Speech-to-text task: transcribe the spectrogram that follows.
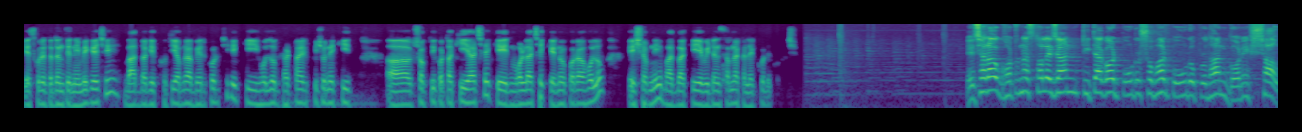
কেস করে তদন্তে নেমে গেছি। বাদ বাকি ক্ষতি আমরা বের করছি কি, কী হলো, ঘটনার পিছনে কি শক্তিকতা কি আছে, কে ইনভলভ আছে, কেন করা হলো এইসব নিয়ে বাদ বাকি এভিডেন্স আমরা কালেক্ট করে করছি। এছাড়াও ঘটনাস্থলে যান টিটাগড় পৌরসভার পৌর প্রধান গণেশ সাউ।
